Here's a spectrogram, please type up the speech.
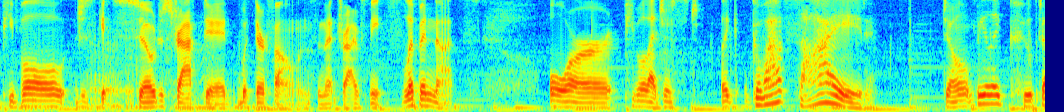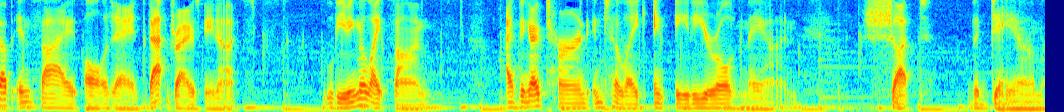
People just get so distracted with their phones, and that drives me flipping nuts. Or people that just like go outside. Don't be like cooped up inside all day. That drives me nuts. Leaving the lights on. I think I've turned into like an 80 year old man. Shut the damn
